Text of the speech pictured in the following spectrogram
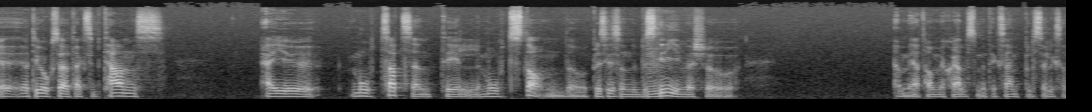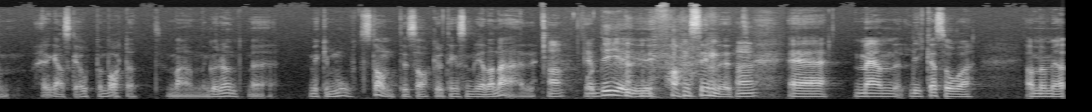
jag, jag tycker också att acceptans är ju motsatsen till motstånd. Och precis som du beskriver så, men jag tar mig själv som ett exempel, så liksom är det ganska uppenbart att man går runt med mycket motstånd till saker och ting som redan är. Ja, Och det är ju vansinnigt. Ja. Eh, men likaså, ja, men om jag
